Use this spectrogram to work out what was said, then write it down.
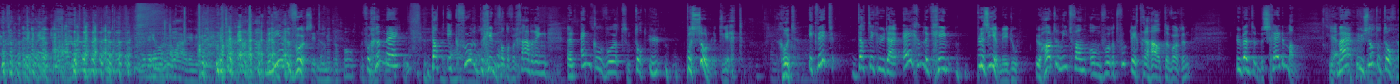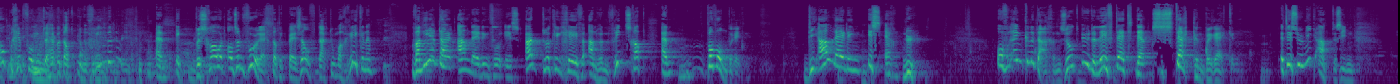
Meneer de voorzitter, vergun mij dat ik voor het begin van de vergadering een enkel woord tot u persoonlijk richt. Goed. Ik weet dat ik u daar eigenlijk geen plezier mee doe. U houdt er niet van om voor het voetlicht gehaald te worden. U bent een bescheiden man. Maar u zult er toch ook begrip voor moeten hebben dat uw vrienden, en ik beschouw het als een voorrecht dat ik mijzelf daartoe mag rekenen, wanneer daar aanleiding voor is, uitdrukking geven aan hun vriendschap en bewondering. Die aanleiding is er nu. Over enkele dagen zult u de leeftijd der sterken bereiken. Het is u niet aan te zien.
